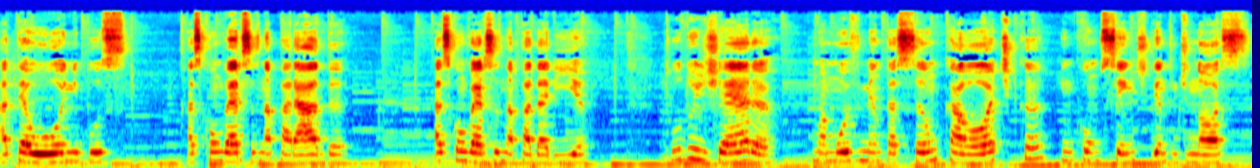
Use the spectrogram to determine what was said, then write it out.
até o ônibus, as conversas na parada, as conversas na padaria, tudo gera uma movimentação caótica, inconsciente dentro de nós.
